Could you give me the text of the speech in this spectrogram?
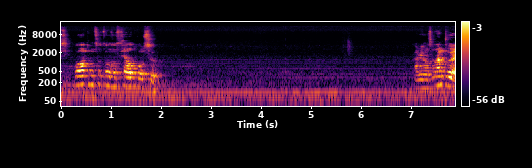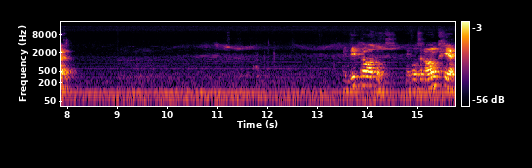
Is die kwaad ons dat ons ons geld kom soek? Kan jy ons antwoord? En wie praat ons? Het ons 'n naam gegee?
